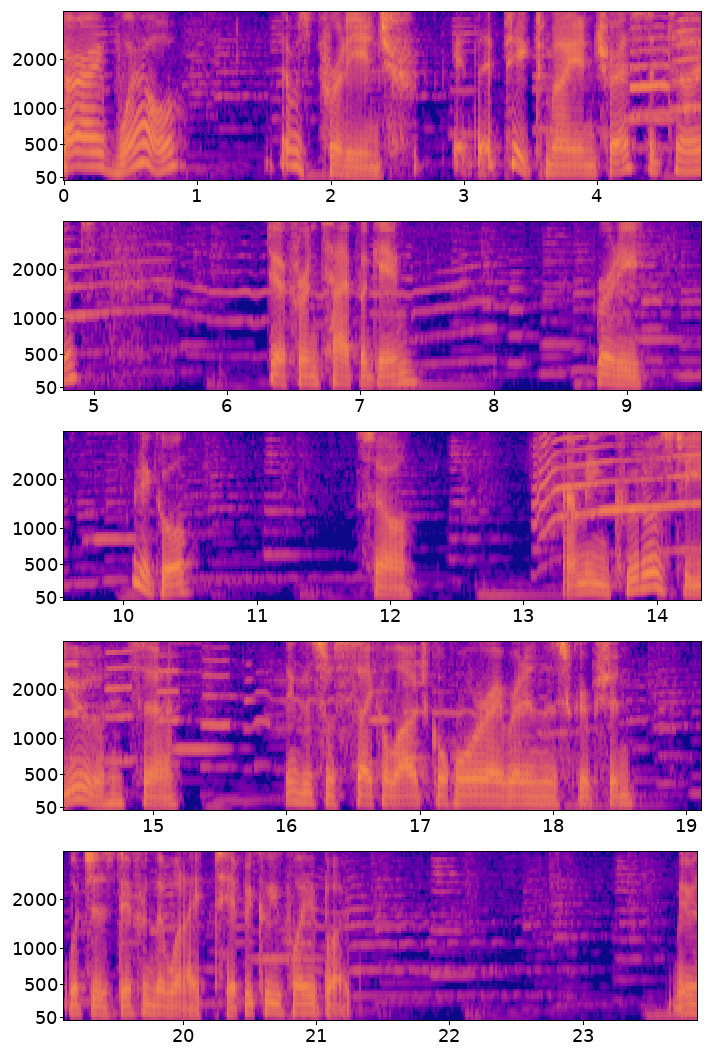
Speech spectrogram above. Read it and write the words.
Alright, well, that was pretty int- it piqued my interest at times. Different type of game. Pretty, pretty cool. So, I mean, kudos to you. It's uh, I think this was psychological horror I read in the description, which is different than what I typically play, but maybe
